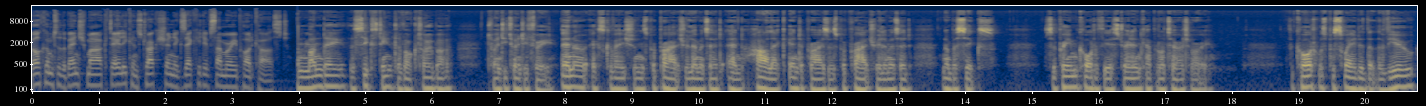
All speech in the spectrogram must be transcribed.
Welcome to the Benchmark Daily Construction Executive Summary Podcast. On Monday, the 16th of October 2023, Benno Excavations Proprietary Limited and Harlech Enterprises Proprietary Limited, number 6, Supreme Court of the Australian Capital Territory. The court was persuaded that the view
